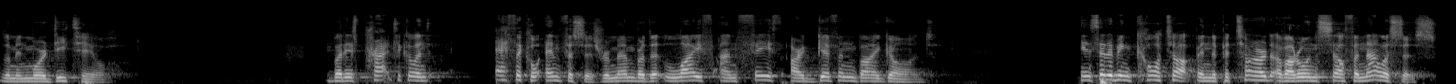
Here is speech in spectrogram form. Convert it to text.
them in more detail but his practical and ethical emphasis remember that life and faith are given by God. Instead of being caught up in the petard of our own self analysis,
